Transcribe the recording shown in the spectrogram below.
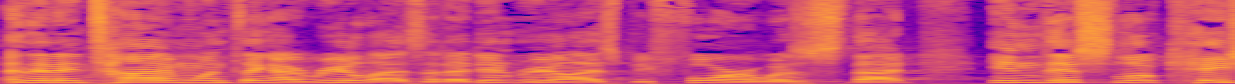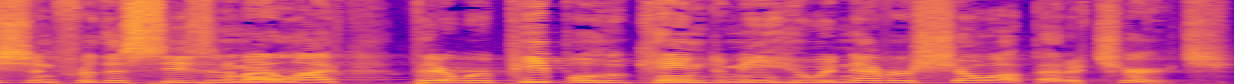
And then in time, one thing I realized that I didn't realize before was that in this location for this season of my life, there were people who came to me who would never show up at a church.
